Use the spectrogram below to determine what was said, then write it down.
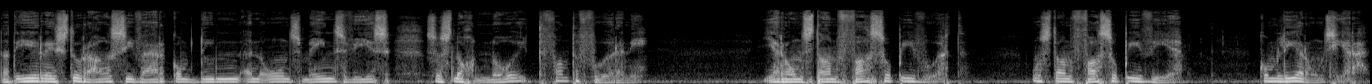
Dat U restaurasie werk kom doen in ons menswees soos nog nooit vantevore nie. Here, ons staan vas op U woord. Ons staan vas op U weë. Kom leer ons, Here.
